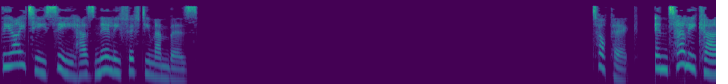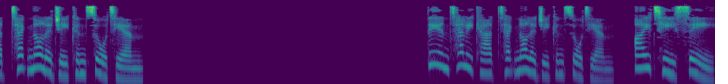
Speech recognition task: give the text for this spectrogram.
The ITC has nearly 50 members. IntelliCAD Technology Consortium The IntelliCAD Technology Consortium ITC,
